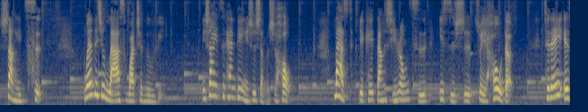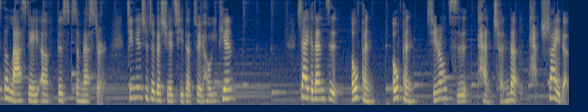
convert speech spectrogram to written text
上一次。When did you last watch a movie？你上一次看电影是什么时候？Last 也可以当形容词，意思是最后的。Today is the last day of this semester. 今天是这个学期的最后一天。下一个单词 open open 形容词，坦诚的、坦率的。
